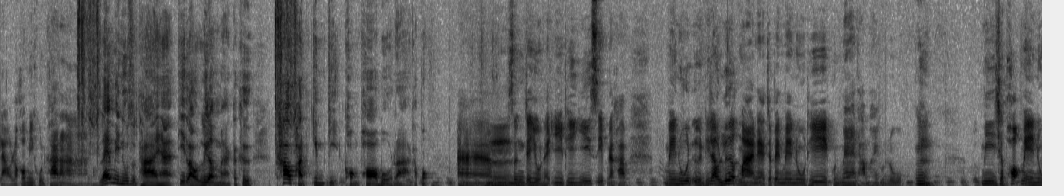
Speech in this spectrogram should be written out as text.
เรา แล้วก็มีคุณค่าทางอาหาร และเมนูสุดท้ายฮะที่เราเลือกมาก็คือข้าวผัดกิมจิของพ่อโบราครับผมอ่าอืมซึ่งจะอยู่ใน EP 20 นะครับ เมนูอื่นๆที่เราเลือกมาเนี่ยจะเป็นเมนูที่คุณแม่ทำให้คุณลูก อืมมีเฉพาะเมนู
